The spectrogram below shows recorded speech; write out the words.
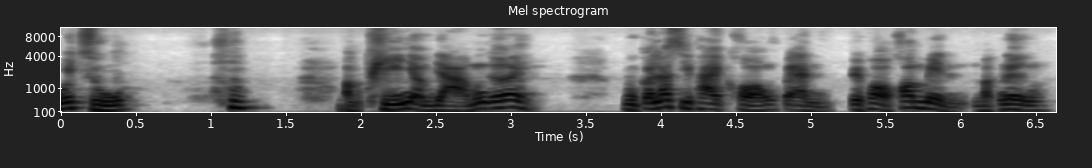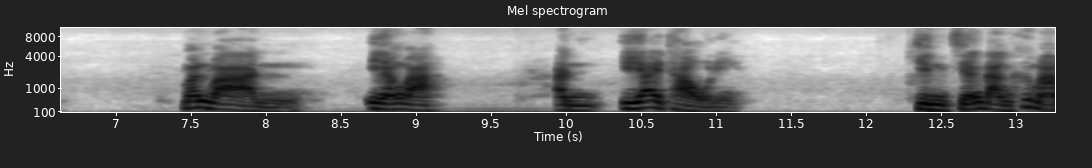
โอ้ยสูบักผีหย่ำยามึงเอ้ยกูก็แล้วสิพายของไปนไปพอคอมเมนต์บักหนึ่งมันวานอีหยังวะอันอีไอเท่านี่ กินเสียงดังคือหมา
